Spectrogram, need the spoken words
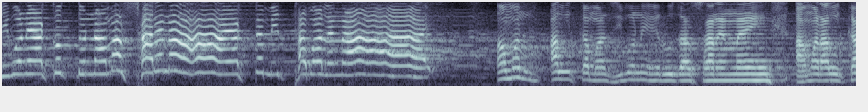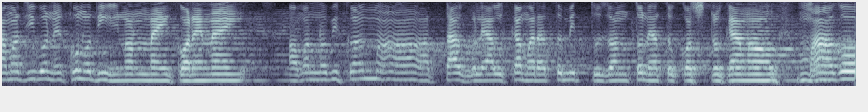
জীবনে একত্র নামাজ সারে না, একটা মিথ্যা বলে নাই। আমার আলকামা জীবনে রোজা সারে নাই, আমার আলকামা জীবনে কোনো দিন অন্যায় করে নাই। আমার নবী কয়, মা, তাহলে আলকামার এত মৃত্যু যন্ত্রণা, এত কষ্ট কেন? মা গো,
